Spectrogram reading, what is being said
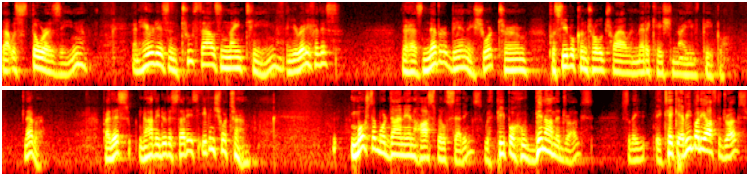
That was Thorazine. And here it is in 2019. And you ready for this? There has never been a short term placebo controlled trial in medication naive people. Never. By this, you know how they do the studies? Even short term. Most of them were done in hospital settings with people who've been on the drugs. So they, they take everybody off the drugs,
